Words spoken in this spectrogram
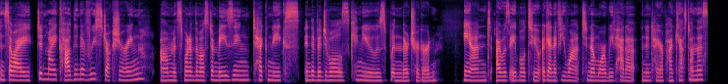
And so I did my cognitive restructuring. Um, it's one of the most amazing techniques individuals can use when they're triggered. And I was able to, again, if you want to know more, we've had a, an entire podcast on this,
